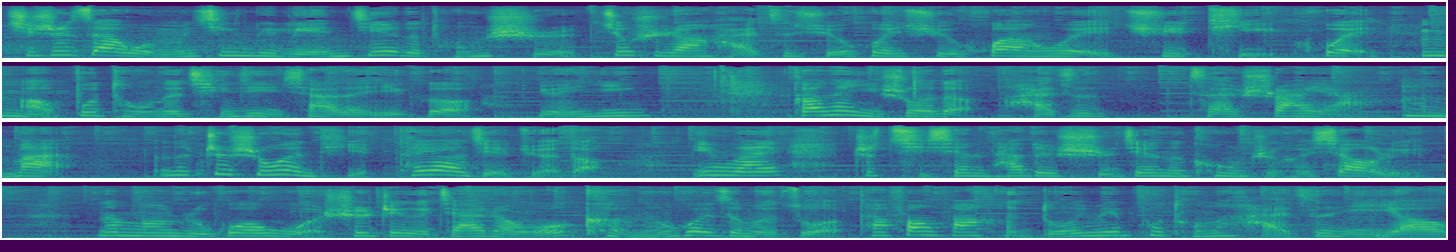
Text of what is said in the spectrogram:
其实，在我们尽力连接的同时，就是让孩子学会去换位，去体会啊不同的情景下的一个原因。刚才你说的孩子在刷牙很慢，那这是问题，他要解决的，因为这体现了他对时间的控制和效率。那么，如果我是这个家长，我可能会这么做。他方法很多，因为不同的孩子，你要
